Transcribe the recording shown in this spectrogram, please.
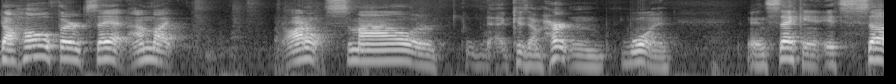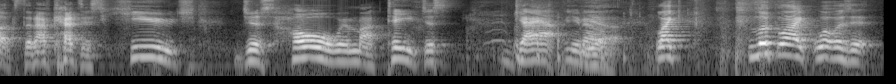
the whole third set, I'm like, I don't smile or because I'm hurting one, and second, it sucks that I've got this huge just hole in my teeth, just gap. You know, Yeah. like look like what was it,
